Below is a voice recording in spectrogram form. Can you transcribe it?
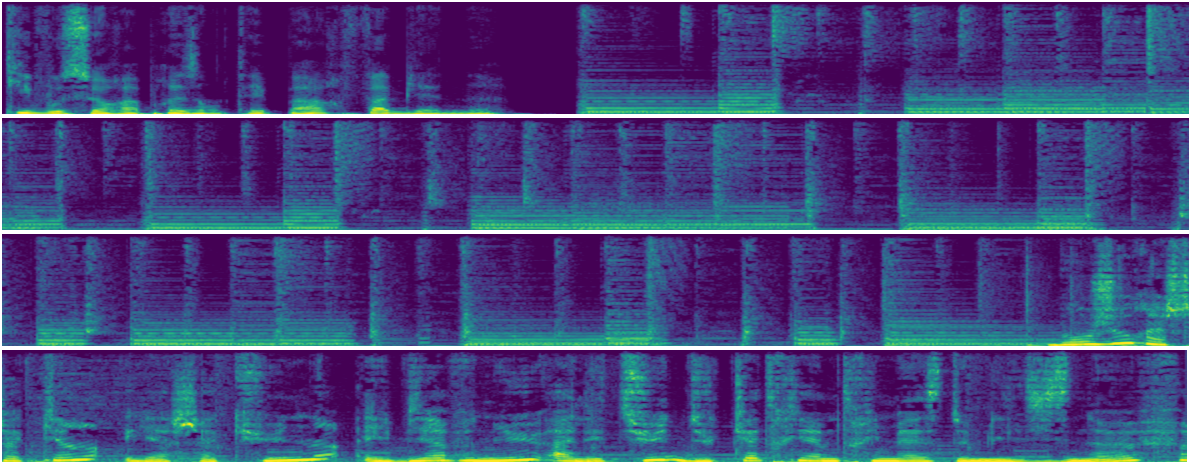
qui vous sera présentée par Fabienne. Bonjour à chacun et à chacune et bienvenue à l'étude du quatrième trimestre 2019,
